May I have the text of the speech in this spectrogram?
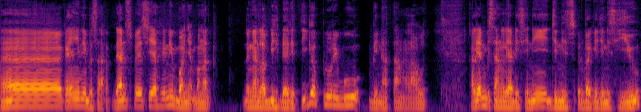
Eh, kayaknya ini besar. Dan spesies ini banyak banget dengan lebih dari 30.000 binatang laut. Kalian bisa ngeliat di sini jenis berbagai jenis hiu.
